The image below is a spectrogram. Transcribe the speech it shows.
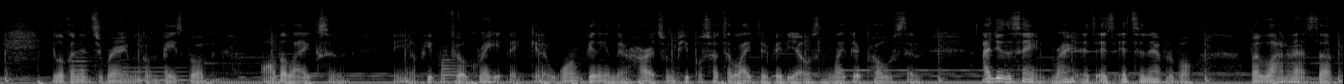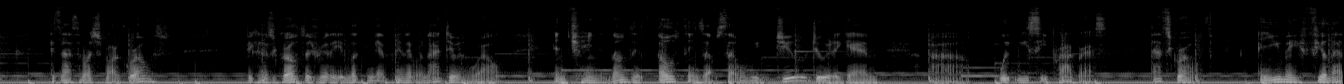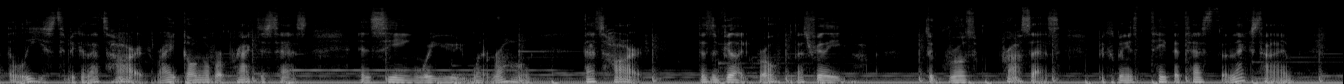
You look on Instagram, look on Facebook, all the likes and you know people feel great they get a warm feeling in their hearts when people start to like their videos and like their posts and i do the same right it's, it's, it's inevitable but a lot of that stuff is not so much about growth because growth is really looking at things that we're not doing well and change those, those things up so that when we do do it again uh, we, we see progress that's growth and you may feel that the least because that's hard right going over a practice test and seeing where you went wrong that's hard doesn't feel like growth, but that's really the growth process. Because when you take the test the next time,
